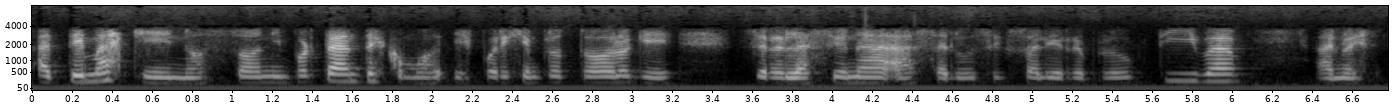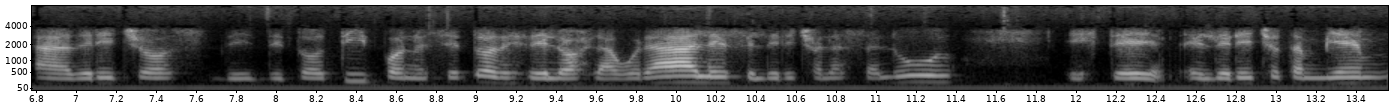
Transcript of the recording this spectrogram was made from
a temas que nos son importantes, como es, por ejemplo, todo lo que se relaciona a salud sexual y reproductiva, a, a derechos de, todo tipo, ¿no es cierto?, desde los laborales, el derecho a la salud, este, el derecho también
